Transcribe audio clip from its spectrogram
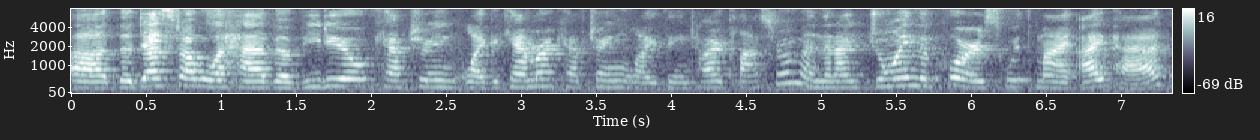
Uh, the desktop will have a video capturing, like a camera capturing like the entire classroom, and then I join the course with my iPad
